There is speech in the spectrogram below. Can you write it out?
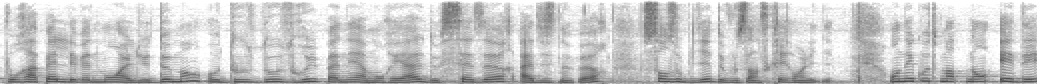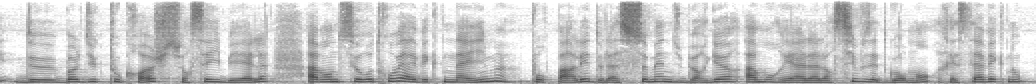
Pour rappel, l'événement a lieu demain au 12-12 rue Panet à Montréal de 16h à 19h, sans oublier de vous inscrire en ligne. On écoute maintenant Aider de Bolduc Toucroche sur CIBL avant de se retrouver avec Naïm pour parler de la semaine du burger à Montréal. Alors si vous êtes gourmand, restez avec nous.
